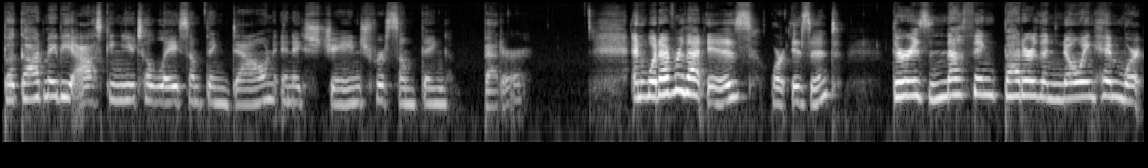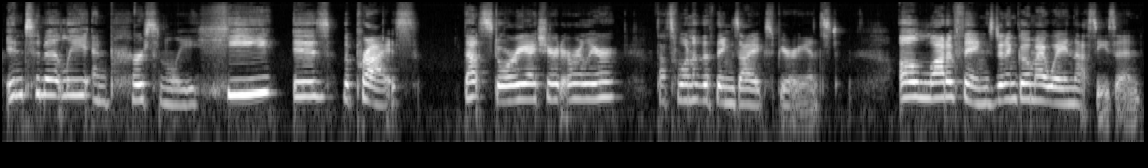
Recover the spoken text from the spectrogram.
but God may be asking you to lay something down in exchange for something better. And whatever that is or isn't, there is nothing better than knowing Him more intimately and personally. He is the prize. That story I shared earlier, that's one of the things I experienced. A lot of things didn't go my way in that season.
